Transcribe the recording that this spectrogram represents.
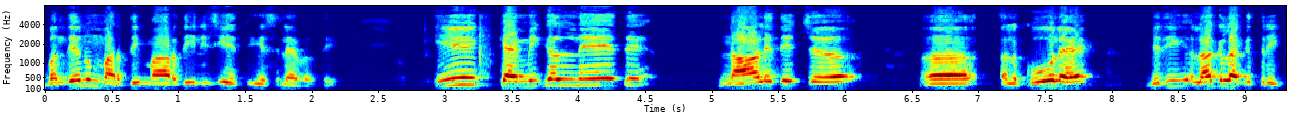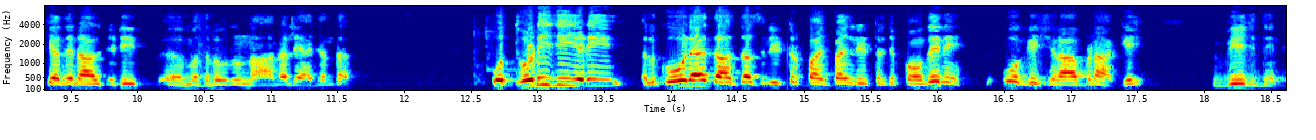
ਬੰਦੇ ਨੂੰ ਮਰਦੀ ਮਾਰਦੀ ਨਹੀਂ ਸੀ ਇਸ- ਲੈਵਲ ਤੇ। ਇਹ ਕੈਮੀਕਲ ਨੇ ਤੇ ਨਾਲ ਇਹਦੇ ਚ ਅਲਕੋਹਲ ਹੈ, ਜਿਹਦੀ ਅਲੱਗ-ਅਲੱਗ ਤਰੀਕਿਆਂ ਦੇ ਨਾਲ ਜਿਹੜੀ ਮਤਲਬ ਉਹਨੂੰ ਨਾਂ ਨਾਲ ਲਿਆ ਜਾਂਦਾ। ਉਹ ਥੋੜੀ ਜੀ ਜਿਹੜੀ ਅਲਕੋਹਲ ਹੈ 10-10 ਲੀਟਰ 5-5 ਲੀਟਰ ਚ ਪਾਉਂਦੇ ਨੇ, ਉਹ ਅੱਗੇ ਸ਼ਰਾਬ ਬਣਾ ਕੇ ਵੇਚਦੇ ਨੇ।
